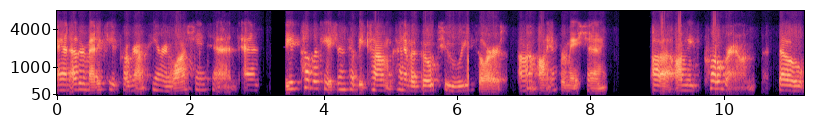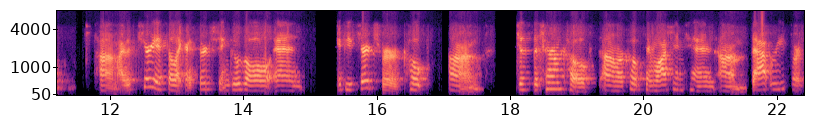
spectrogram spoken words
and other Medicaid programs here in Washington. And these publications have become kind of a go-to resource um, on information uh, on these programs. So um, I was curious, so like I searched in Google, and if you search for COPE, um, just the term COPES um, or COPES in Washington, um, that resource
